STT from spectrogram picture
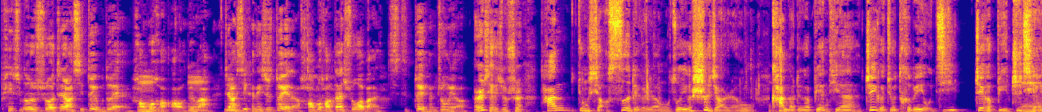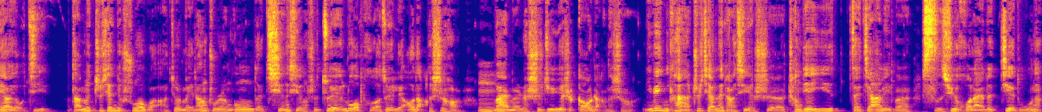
平时都是说这场戏对不对，好不好，对吧？这场戏肯定是对的，好不好单说吧，对很重要。而且就是他用小四这个人物做一个视角人物，看到这个变天，这个就特别有机，这个比之前要有机。咱们之前就说过啊，就是每当主人公的情形是最落魄、最潦倒的时候，嗯外面的时局越是高涨的时候，因为你看啊，之前那场戏是程蝶衣在家里边死去活来的戒毒呢。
